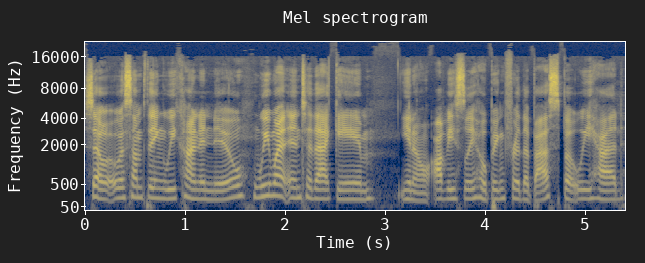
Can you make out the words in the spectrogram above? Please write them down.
So it was something we kind of knew. We went into that game, you know, obviously hoping for the best, but we had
